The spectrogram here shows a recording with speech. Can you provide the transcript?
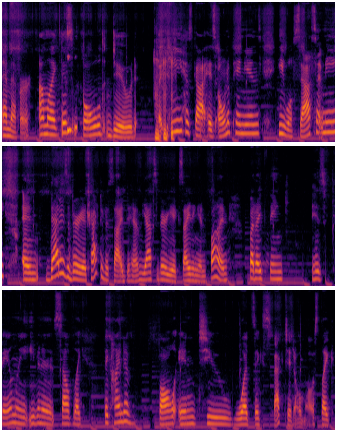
MFer. I'm like, this bold dude. he has got his own opinions. He will sass at me. And that is a very attractive aside to him. Yes, very exciting and fun. But I think his family, even in itself, like, they kind of fall into what's expected almost. Like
